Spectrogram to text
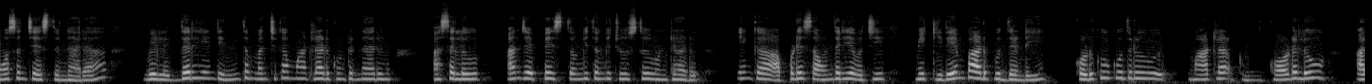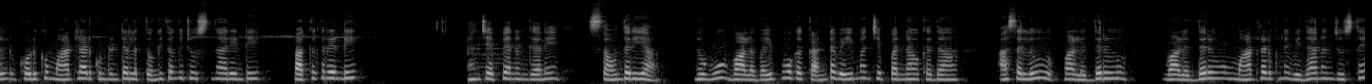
మోసం చేస్తున్నారా? వీళ్ళిద్దరు ఏంటి ఇంత మంచిగా మాట్లాడుకుంటున్నారు? అసలు అని చెప్పేసి తొంగి తొంగి చూస్తూ ఉంటాడు. ఇంకా అప్పుడే సౌందర్య వచ్చి మీకు ఇదేం పాడిపోద్దండి? కొడుకు కూతురు మాట్లా కోడలు వాళ్ళు కొడుకు మాట్లాడుకుంటుంటే అలా తొంగి తొంగి చూస్తున్నారేంటి? పక్కకు రండి అని చెప్పాను కానీ సౌందర్య నువ్వు వాళ్ళ వైపు ఒక కంట వేయమని చెప్పన్నావు కదా! అసలు వాళ్ళిద్దరూ వాళ్ళిద్దరూ మాట్లాడుకునే విధానం చూస్తే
